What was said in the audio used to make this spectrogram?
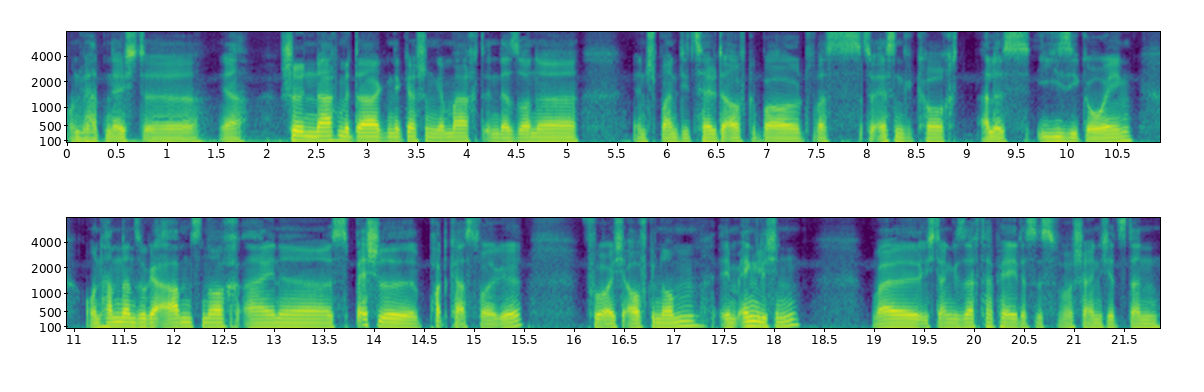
Und wir hatten echt, äh, ja, schönen Nachmittag, Nickerchen gemacht, in der Sonne, entspannt die Zelte aufgebaut, was zu essen gekocht, alles easy going. Und haben dann sogar abends noch eine Special Podcast Folge für euch aufgenommen im Englischen, weil ich dann gesagt habe, hey, das ist wahrscheinlich jetzt dann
